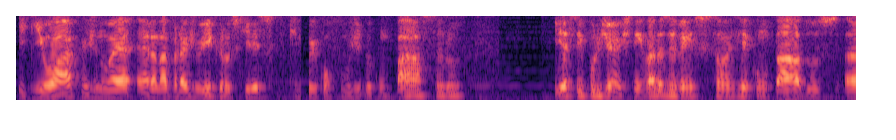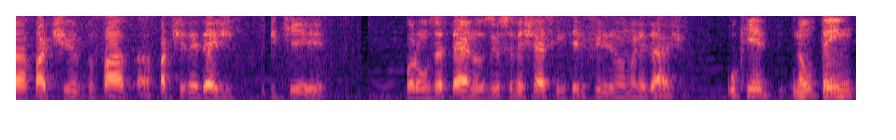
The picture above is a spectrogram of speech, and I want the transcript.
que guiou Arcade não é, era na verdade o Icarus, que, que foi confundido com um pássaro, e assim por diante. Tem vários eventos que são recontados a partir, do a partir da ideia de, de que foram os Eternos e os Celestiais que interferiram na humanidade. O que não tem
